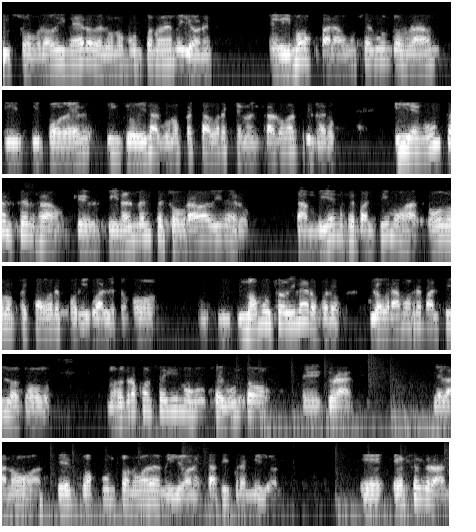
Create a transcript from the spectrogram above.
y sobró dinero del 1.9 millones, pedimos para un segundo round y, poder incluir algunos pescadores que no entraron al primero. Y en un tercer round, que finalmente sobraba dinero, también repartimos a todos los pescadores por igual. Le tocó no mucho dinero, pero logramos repartirlo todo. Nosotros conseguimos un segundo eh, grant de la NOAA, que es 2.9 millones, casi 3 millones. Eh, ese grant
